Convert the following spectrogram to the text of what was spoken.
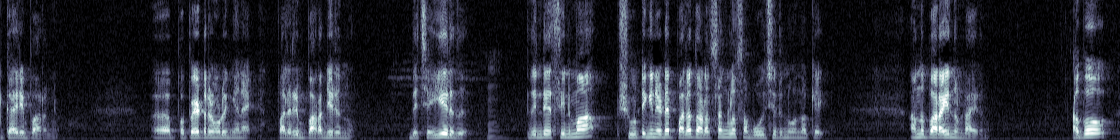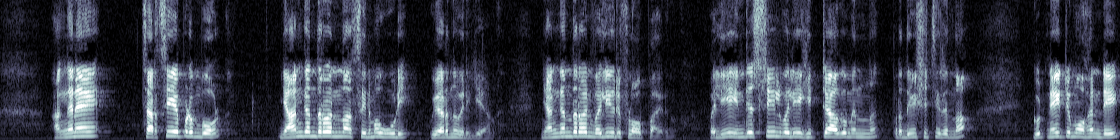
ഇക്കാര്യം പറഞ്ഞു. പേട്ടനോട് ഇങ്ങനെ പലരും പറഞ്ഞിരുന്നു. ഇത് ചെയ്യരുത്. ഇതിന്റെ സിനിമ ഷൂട്ടിങ്ങിനിടെ പല തടസ്സങ്ങളും സംഭവിച്ചിരുന്നു എന്നൊക്കെ അന്ന് പറയുന്നുണ്ടായിരുന്നു. അപ്പോൾ അങ്ങനെ ചർച്ച ചെയ്യപ്പെടുമ്പോൾ ഞാൻ ഗന്ധർവൻ എന്ന സിനിമ കൂടി ഉയർന്നു വരികയാണ്. ഞാൻ ഗന്ധർവൻ വലിയൊരു ഫ്ലോപ്പായിരുന്നു വലിയ ഇൻഡസ്ട്രിയിൽ വലിയ ഹിറ്റാകുമെന്ന് പ്രതീക്ഷിച്ചിരുന്ന ഗുഡ് നൈറ്റ് മോഹന്റെയും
